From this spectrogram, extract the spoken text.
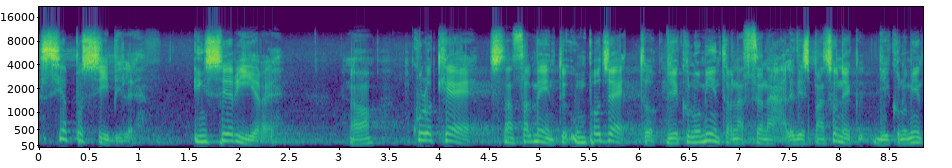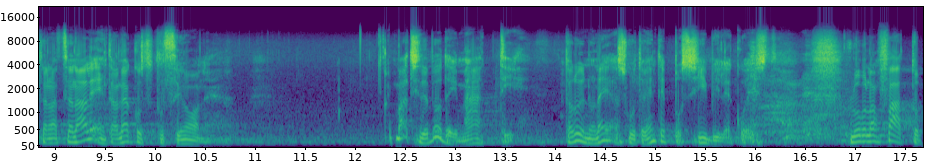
sia possibile inserire quello che è sostanzialmente un progetto di economia internazionale, di espansione di economia internazionale, entra nella Costituzione. Ma ci debbono dei matti, da noi non è assolutamente possibile questo. Loro l'hanno fatto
